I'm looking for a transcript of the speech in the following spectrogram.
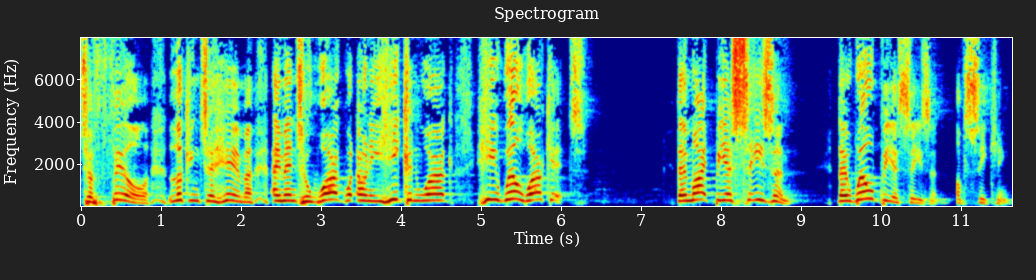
to fill, looking to him, amen, to work what only he can work, he will work it. There might be a season. There will be a season of seeking.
